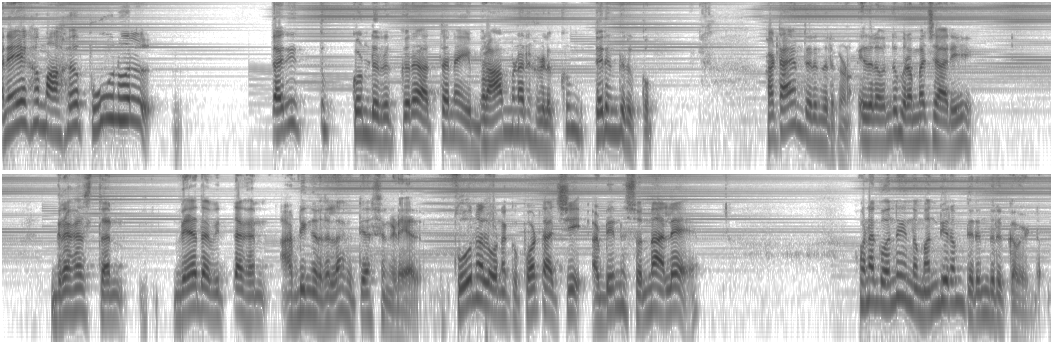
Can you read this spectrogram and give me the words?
அநேகமாக பூநூல் தரித்து கொண்டிருக்கிற அத்தனை பிராமணர்களுக்கும் தெரிந்திருக்கும். கட்டாயம் தெரிந்திருக்கணும். இதில் வந்து பிரம்மச்சாரி கிரகஸ்தன் வேத வித்தகன் அப்படிங்கிறதெல்லாம் வித்தியாசம் கிடையாது. பூனல் உனக்கு போட்டாச்சு அப்படின்னு சொன்னாலே உனக்கு வந்து இந்த மந்திரம் தெரிந்திருக்க வேண்டும்.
